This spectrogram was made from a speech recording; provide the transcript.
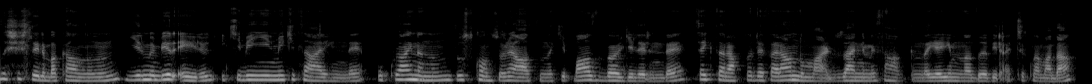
Dışişleri Bakanlığı'nın 21 Eylül 2022 tarihinde Ukrayna'nın Rus kontrolü altındaki bazı bölgelerinde tek taraflı referandumlar düzenlemesi hakkında yayımladığı bir açıklamada,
